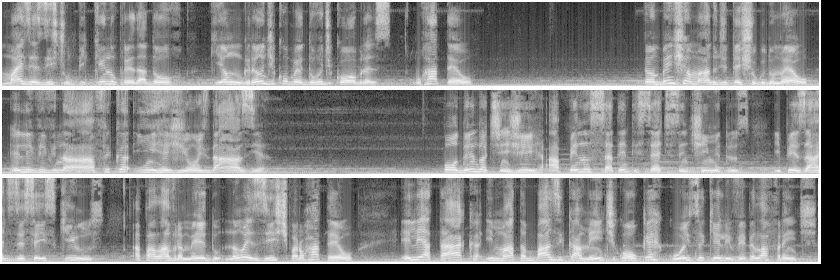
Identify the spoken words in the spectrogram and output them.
Mas existe um pequeno predador que é um grande comedor de cobras, o ratel. Também chamado de texugo do mel, ele vive na África e em regiões da Ásia podendo atingir apenas 77 centímetros e pesar 16 quilos, a palavra medo não existe para o ratel. Ele ataca e mata basicamente qualquer coisa que ele vê pela frente.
